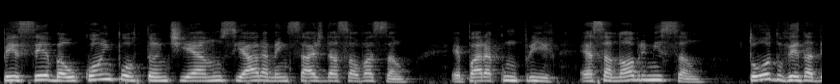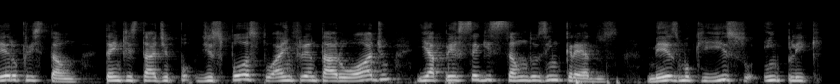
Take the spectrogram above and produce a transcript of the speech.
perceba o quão importante é anunciar a mensagem da salvação. É para cumprir essa nobre missão. Todo verdadeiro cristão tem que estar disposto a enfrentar o ódio e a perseguição dos incrédulos, mesmo que isso implique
